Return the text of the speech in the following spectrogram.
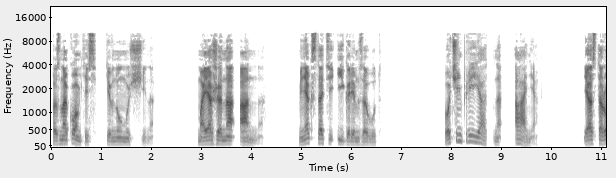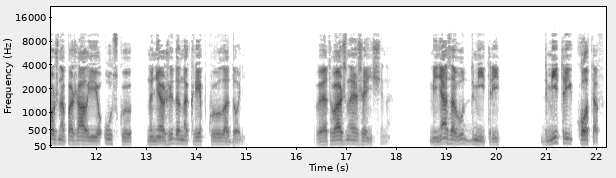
«Познакомьтесь», — кивнул мужчина. «Моя жена Анна. Меня, кстати, Игорем зовут». «Очень приятно, Аня». Я осторожно пожал ее узкую, но неожиданно крепкую ладонь. «Вы отважная женщина. Меня зовут Дмитрий. Дмитрий Котов.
